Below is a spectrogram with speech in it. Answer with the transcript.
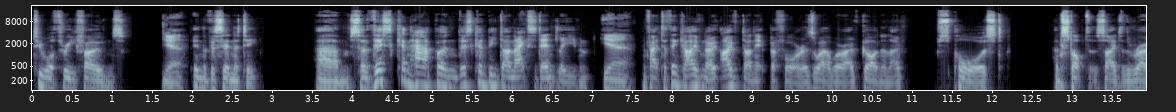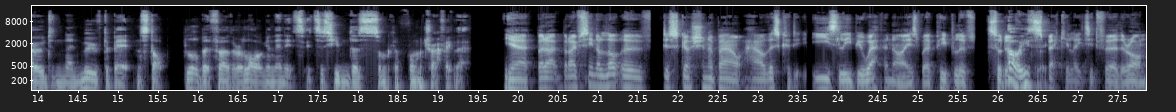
two or three phones." Yeah. in the vicinity. Um, so this can happen. This can be done accidentally, even. Yeah. In fact, I think I've know I've done it before as well, where I've gone and I've paused and stopped at the side of the road and then moved a bit and stopped a little bit further along, and then it's it's assumed there's some form of traffic there. Yeah, but I, but I've seen a lot of discussion about how this could easily be weaponized, where people have sort of Oh, speculated further on.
